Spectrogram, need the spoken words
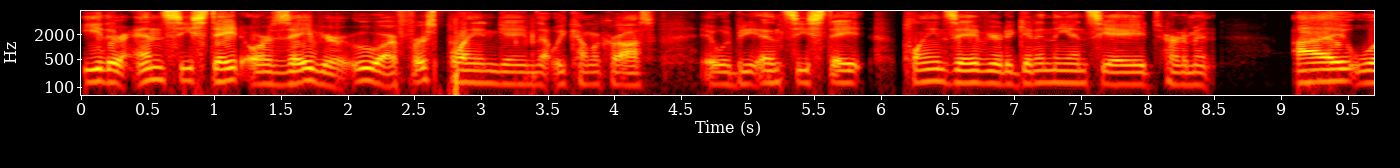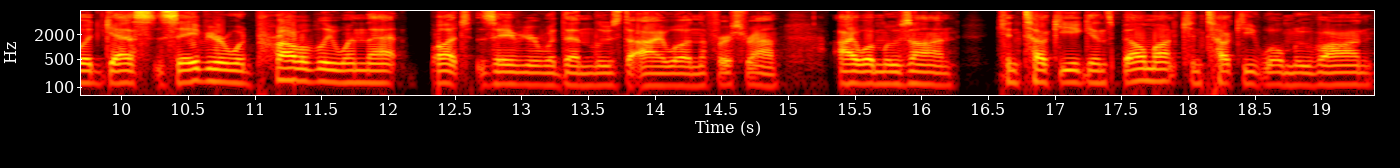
either NC State or Xavier. Ooh, our first play-in game that we come across. It would be NC State playing Xavier to get in the NCAA tournament. I would guess Xavier would probably win that, but Xavier would then lose to Iowa in the first round. Iowa moves on. Kentucky against Belmont. Kentucky will move on.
